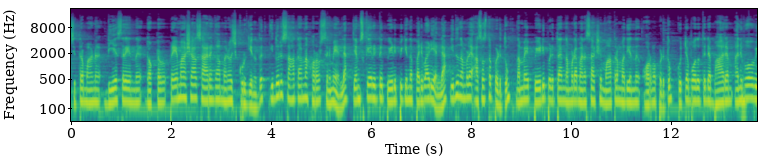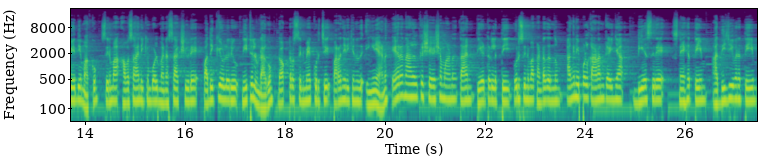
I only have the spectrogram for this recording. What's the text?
ചിത്രമാണ് ഡി എസ് റേ എന്ന് ഡോക്ടർ പ്രേമാഷ സാരംഗ മനോജ് കുറിക്കുന്നത് ഇതൊരു സാധാരണ ഹൊറർ സിനിമയല്ല. ജംസ്കെയർ ഇട്ട് പേടിപ്പിക്കുന്ന പരിപാടിയല്ല. ഇത് നമ്മളെ അസ്വസ്ഥപ്പെടുത്തും. നമ്മെ പേടിപ്പെടുത്താൻ നമ്മുടെ മനസാക്ഷി മാത്രം മതിയെന്ന് ഓർമ്മപ്പെടുത്തും. കുറ്റബോധത്തിന്റെ ഭാരം അനുഭവവേദ്യമാക്കും. സിനിമ അവസാനിക്കുമ്പോൾ മനസാക്ഷിയുടെ പതുക്കെയുള്ളൊരു നീറ്റലുണ്ടാകും. ഡോക്ടർ സിനിമയെക്കുറിച്ച് പറഞ്ഞിരിക്കുന്നത് ഇങ്ങനെയാണ്. ഏറെ നാളുകൾക്ക് ശേഷമാണ് താൻ തിയേറ്ററിലെത്തി ഒരു സിനിമ കണ്ടതെന്നും അങ്ങനെ ഇപ്പോൾ കാണാൻ കഴിഞ്ഞ ഡി എസിലെ സ്നേഹത്തെയും അതിജീവനത്തെയും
